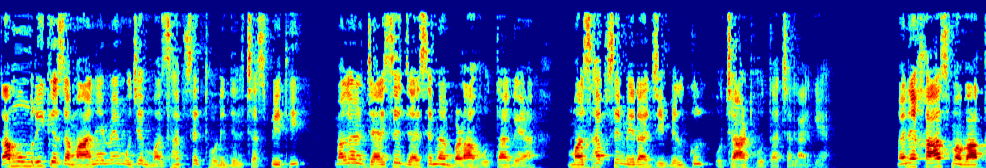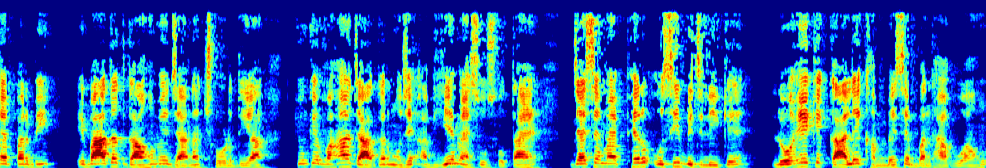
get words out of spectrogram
کم عمری کے زمانے میں مجھے مذہب سے تھوڑی دلچسپی تھی۔ مگر جیسے جیسے میں بڑا ہوتا گیا، مذہب سے میرا جی بالکل اچاٹ ہوتا چلا گیا۔ میں نے خاص مواقع پر بھی عبادت گاہوں میں جانا چھوڑ دیا، کیونکہ وہاں جا کر مجھے اب یہ محسوس ہوتا ہے، جیسے میں پھر اسی بجلی کے لوہے کے کالے کھمبے سے بندھا ہوا ہوں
